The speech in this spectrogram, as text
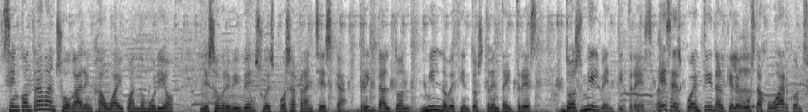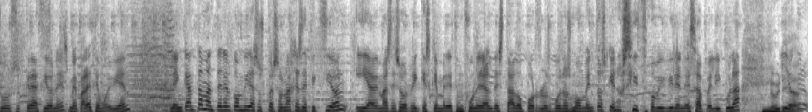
se encontraba en su hogar en Hawái cuando murió. Le sobrevive su esposa Francesca. Rick Dalton, 1933-2023. Ese es Quentin, al que le gusta jugar con sus creaciones, me parece muy bien. Le encanta mantener con vida a sus personajes de ficción y además de eso, Rick es que merece un funeral de Estado por los buenos momentos que nos hizo vivir en esa película. Nuria, creo-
